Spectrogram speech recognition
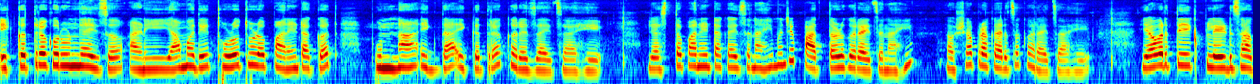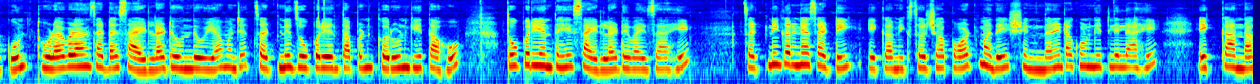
एकत्र करून घ्यायचं आणि यामध्ये थोडं थोडं पाणी टाकत पुन्हा एकदा एकत्र करत जायचं आहे. जास्त पाणी टाकायचं नाही म्हणजे पातळ करायचं नाही. अशा प्रकारचं करायचं आहे. यावरती एक प्लेट झाकून थोड्या वेळांसाठी साईडला ठेवून देऊया. म्हणजे चटणी जोपर्यंत आपण करून घेत आहोत तोपर्यंत हे साईडला ठेवायचं आहे. चटणी करण्यासाठी एका मिक्सरच्या पॉटमध्ये शेंगदाणे टाकून घेतलेले आहे. एक कांदा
